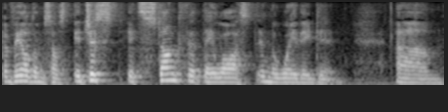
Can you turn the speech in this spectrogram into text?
availed themselves. It just it stunk that they lost in the way they did. Um,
